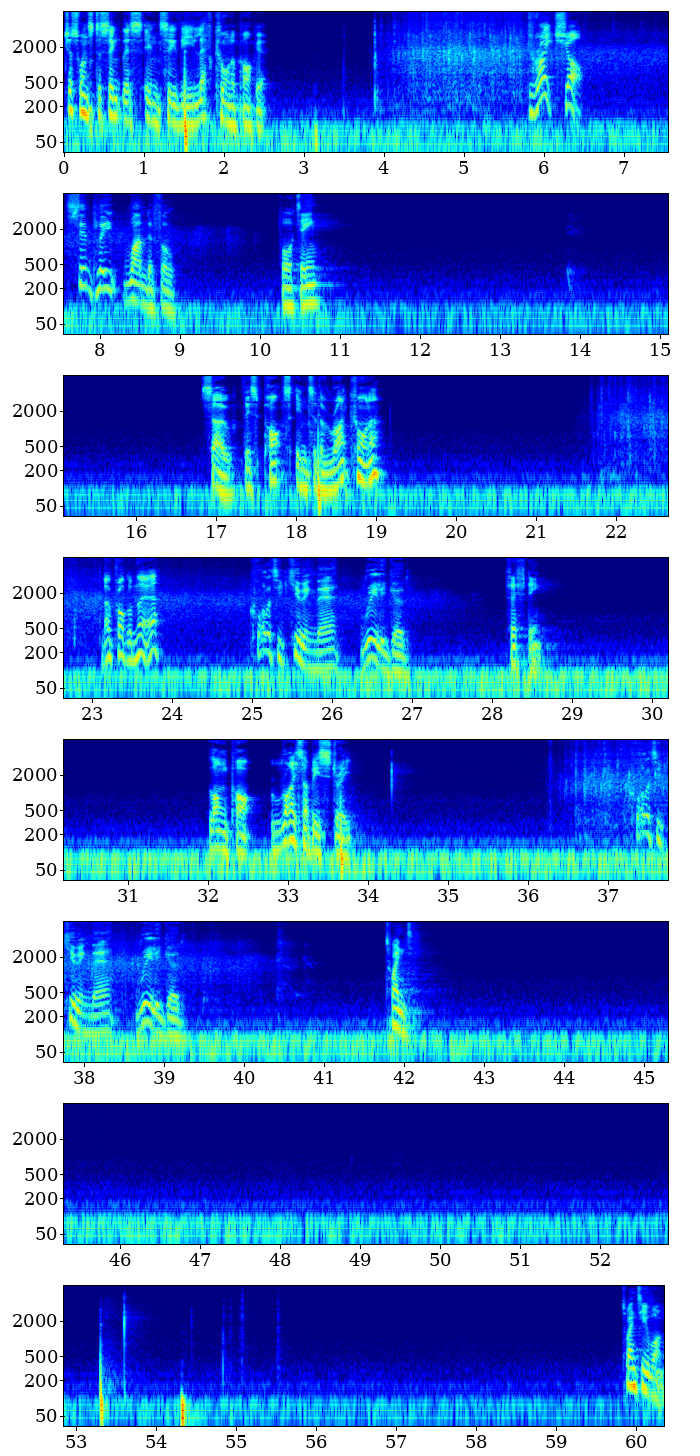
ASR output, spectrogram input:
Just wants to sink this into the left corner pocket. Great shot. Simply wonderful. 14. So, this pot into the right corner. No problem there. Quality cueing there. Really good. 15. Long pot, right up his street. Quality cueing there. Really good. 20. Twenty-one.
